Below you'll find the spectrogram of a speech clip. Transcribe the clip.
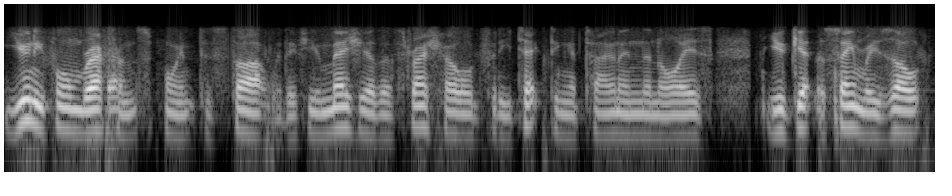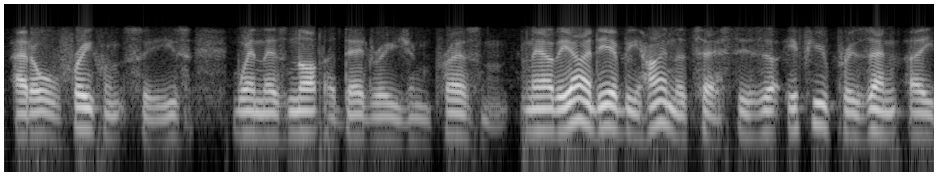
uniform reference point to start with. If you measure the threshold for detecting a tone in the noise, you get the same result at all frequencies when there's not a dead region present. Now, the idea behind the test is that if you present a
